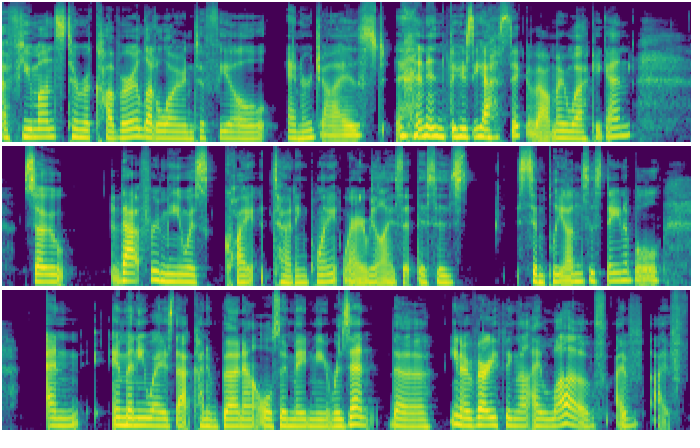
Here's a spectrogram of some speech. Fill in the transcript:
a few months to recover, let alone to feel energized and enthusiastic about my work again. So, that for me was quite a turning point where I realized that this is simply unsustainable. And in many ways, that kind of burnout also made me resent the, you know, very thing that I love. I've, I've,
